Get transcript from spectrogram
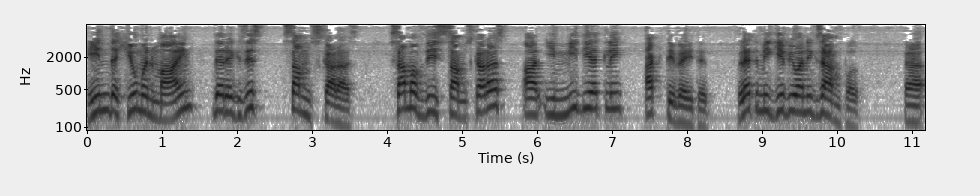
in the human mind, there exist samskaras. Some of these samskaras are immediately activated. Let me give you an example uh,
